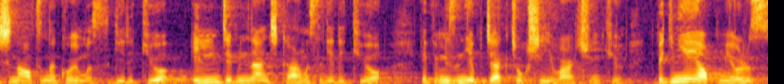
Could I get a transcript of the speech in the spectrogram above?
Taşın altına koyması gerekiyor. Elini cebinden çıkarması gerekiyor. Hepimizin yapacak çok şeyi var çünkü. Peki niye yapmıyoruz?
